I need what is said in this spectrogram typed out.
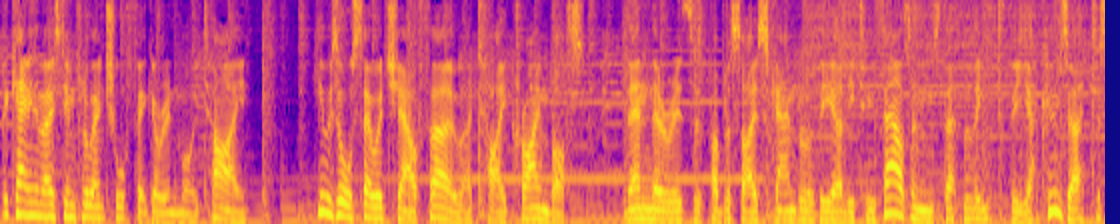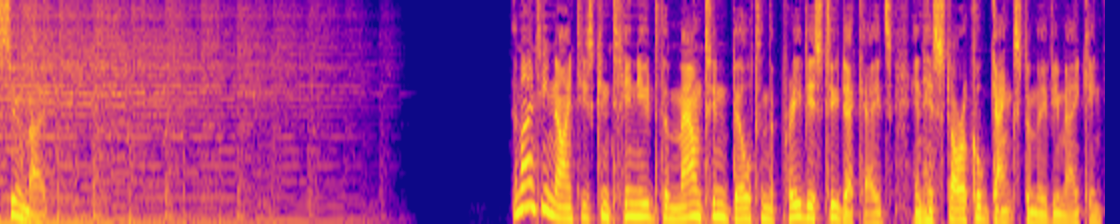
became the most influential figure in Muay Thai. He was also a Chao Pho, a Thai crime boss. Then there is the publicised scandal of the early 2000s that linked the Yakuza to sumo. The 1990s continued the mountain built in the previous two decades in historical gangster movie making.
